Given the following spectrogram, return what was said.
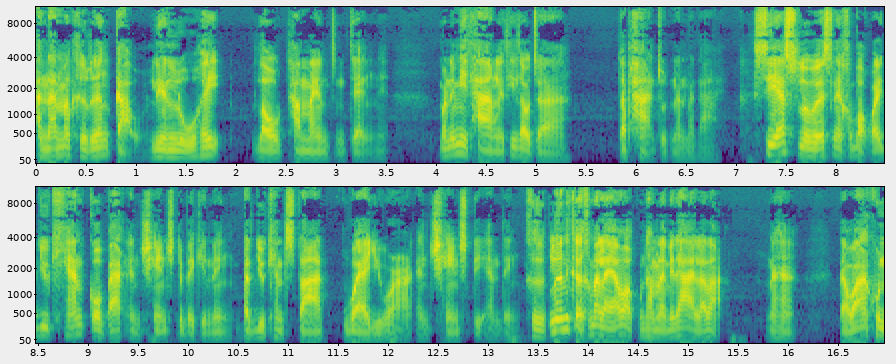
อันนั้นมันคือเรื่องเก่า เรียนรู้เฮ้ยเราทำมาจนเจ๊งเนี่ย มันไม่มีทางเลยที่เราจะจะผ่านจุดนั้นมาได้ C.S. Lewis เนี่ยเขาบอกว่า you can't go back and change the beginning but you can start where you are and change the ending คือเรื่องที่เกิดขึ้นมาแล้วอะคุณทำอะไรไม่ได้แล้วล่ะนะฮะ แต่ว่าคุณ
